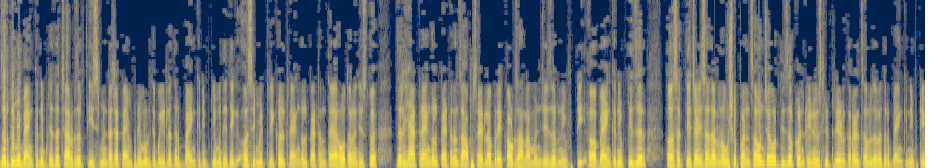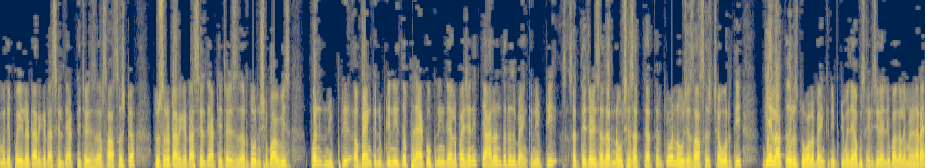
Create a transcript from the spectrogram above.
जर तुम्ही बँक निफ्टीचा चार्ट जर तीस मिनिटाच्या टाइम फ्रेमवरती बघितला तर बँक निफ्टीमध्ये ते असिमेट्रिकल ट्रँगल पॅटर्न तयार होताना दिसतोय. जर ह्या ट्रँगल पॅटर्नचा अपसाईडला ब्रेकआउट झाला म्हणजे जर निफ्टी बँक निफ्टी जर सत्तेचाळीस हजार नऊशे पंचावन्नच्या वरती जर कंटिन्युअसली ट्रेड करायला चालू झालं तर बँक निफ्टीमध्ये पहिलं टार्गेट टार्गेट असेल ते अठ्ठेचाळीस हजार सहासष्ट दुसरं टार्गेट असेल ते अठ्ठेचाळीस हजार दोनशे बावीस. पण निफ्टी बँक निफ्टीने इथं फ्लॅट ओपनिंग द्यायला पाहिजे आणि त्यानंतरच बँक निफ्टी सत्तेचाळीस हजार नऊशे सत्याहत्तर किंवा नऊशे सहासष्टच्या वरती गेला तरच तुम्हाला बँक निफ्टीमध्ये अपसाईडची रॅली बघायला मिळणार आहे.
